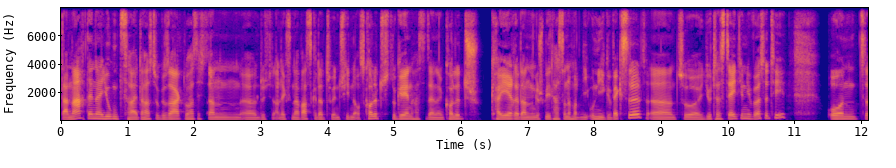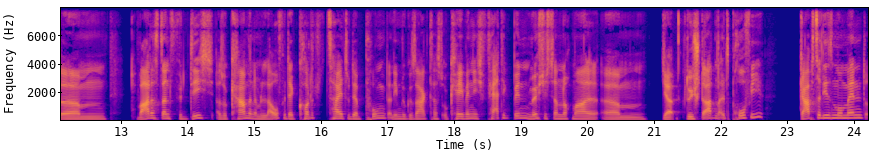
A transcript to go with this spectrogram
Danach deiner Jugendzeit, da hast du gesagt, du hast dich dann äh, durch den Alexander Waske dazu entschieden, aufs College zu gehen, hast du deine College-Karriere dann gespielt, hast du nochmal die Uni gewechselt äh, zur Utah State University. Und ähm, war das dann für dich, also kam dann im Laufe der College-Zeit so der Punkt, an dem du gesagt hast, okay, wenn ich fertig bin, möchte ich dann nochmal ähm, ja, durchstarten als Profi? Gab es da diesen Moment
